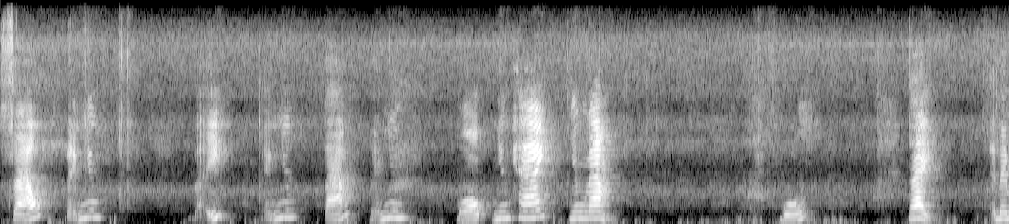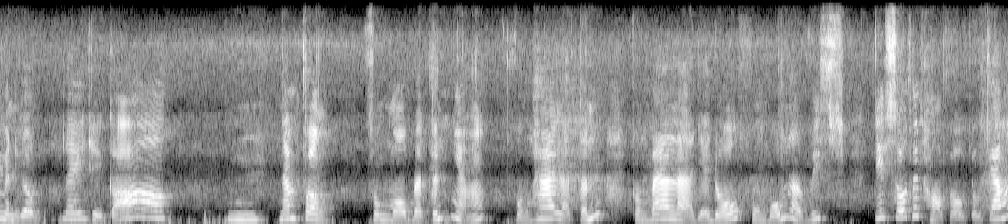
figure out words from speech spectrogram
6 Bản nhân 7 Bản nhân 8 Bản nhân 1 Nhân 2 Nhân 5 4 Đây Ở đây mình gồm Đây thì có 5 phần. Phần 1 là tính nhẩm Phần 2 là tính Phần 3 là giải đố, phần 4 là viết viết số thích hợp vào chỗ chấm.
